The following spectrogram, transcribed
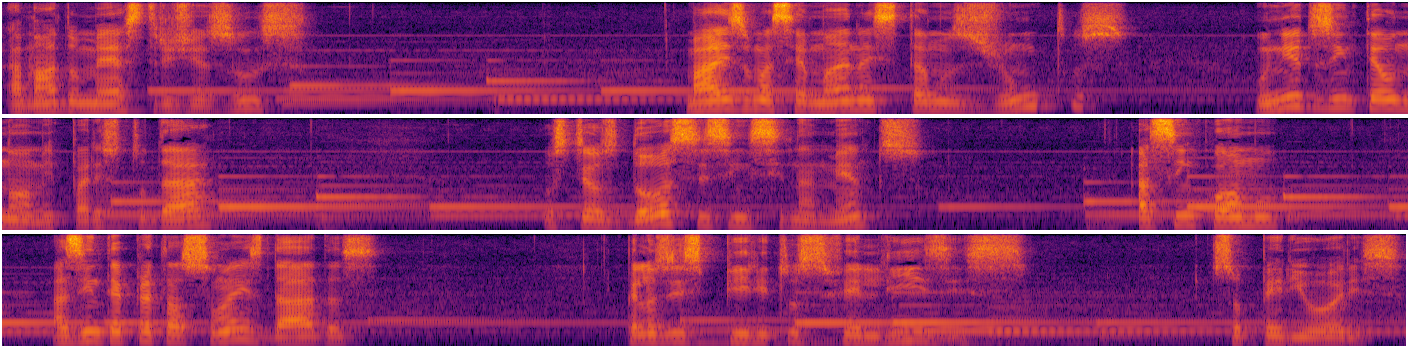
Amado Mestre Jesus, mais uma semana estamos juntos, unidos em Teu nome, para estudar os Teus doces ensinamentos, assim como as interpretações dadas pelos Espíritos felizes, superiores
